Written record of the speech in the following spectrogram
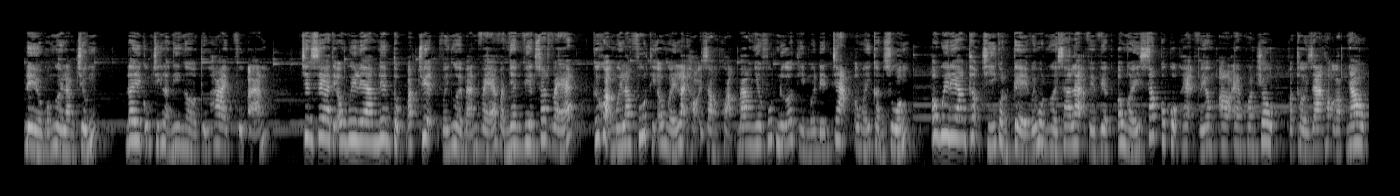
đều có người làm chứng? Đây cũng chính là nghi ngờ thứ hai của vụ án. Trên xe thì ông William liên tục bắt chuyện với người bán vé và nhân viên soát vé. Cứ khoảng 15 phút thì ông ấy lại hỏi rằng khoảng bao nhiêu phút nữa thì mới đến trạm ông ấy cần xuống. Ông William thậm chí còn kể với một người xa lạ về việc ông ấy sắp có cuộc hẹn với ông R.M. Control và thời gian họ gặp nhau.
